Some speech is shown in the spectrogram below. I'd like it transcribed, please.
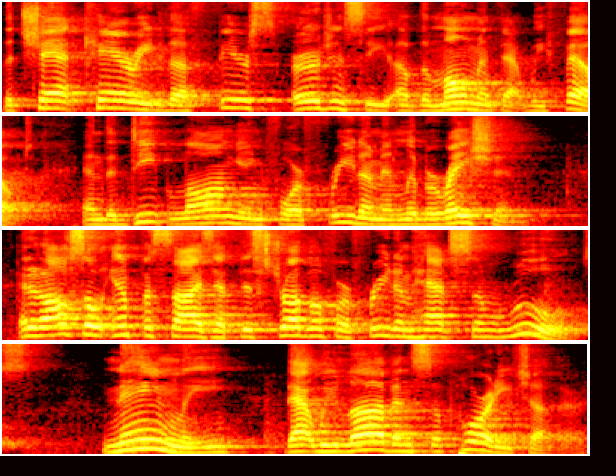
The chant carried the fierce urgency of the moment that we felt and the deep longing for freedom and liberation. And it also emphasized that this struggle for freedom had some rules, namely, that we love and support each other.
